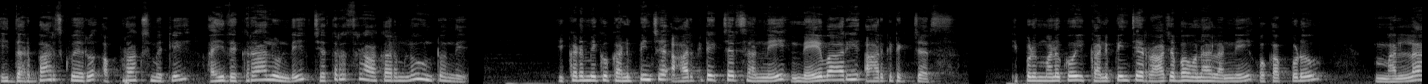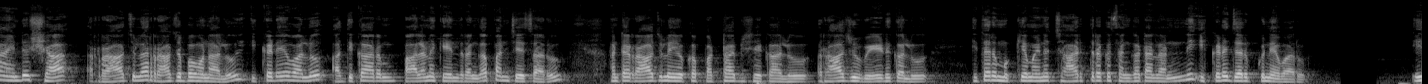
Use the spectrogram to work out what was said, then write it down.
ఈ దర్బార్ స్క్వేర్ అప్రాక్సిమేట్లీ ఐదు ఎకరాలుండి చతురస్ర ఆకారంలో ఉంటుంది. ఇక్కడ మీకు కనిపించే ఆర్కిటెక్చర్స్ అన్నీ నేవారీ ఆర్కిటెక్చర్స్. ఇప్పుడు మనకు ఈ కనిపించే రాజభవనాలన్నీ ఒకప్పుడు మల్లా అండ్ షా రాజుల రాజభవనాలు. ఇక్కడే వాళ్ళు అధికారం పాలన కేంద్రంగా పనిచేశారు. అంటే రాజుల యొక్క పట్టాభిషేకాలు రాజు వేడుకలు ఇతర ముఖ్యమైన చారిత్రక సంఘటనలన్నీ ఇక్కడే జరుపుకునేవారు. ఈ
